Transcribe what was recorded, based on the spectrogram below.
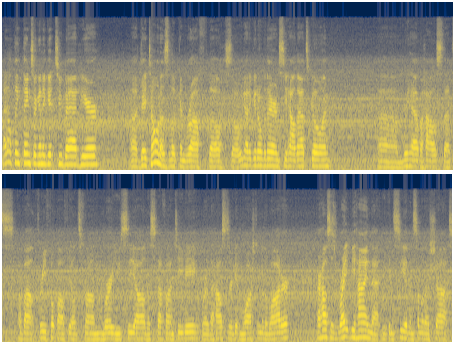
I don't think things are going to get too bad here. Uh, Daytona's looking rough though, so we got to get over there and see how that's going. Um, we have a house that's about three football fields from where you see all the stuff on TV, where the houses are getting washed into the water. Our house is right behind that. You can see it in some of those shots.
